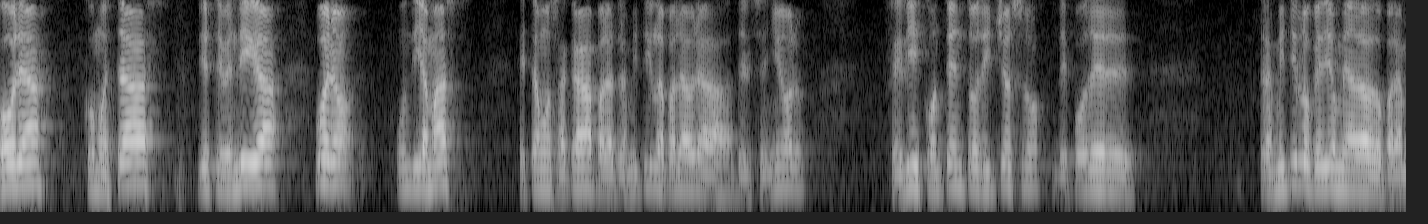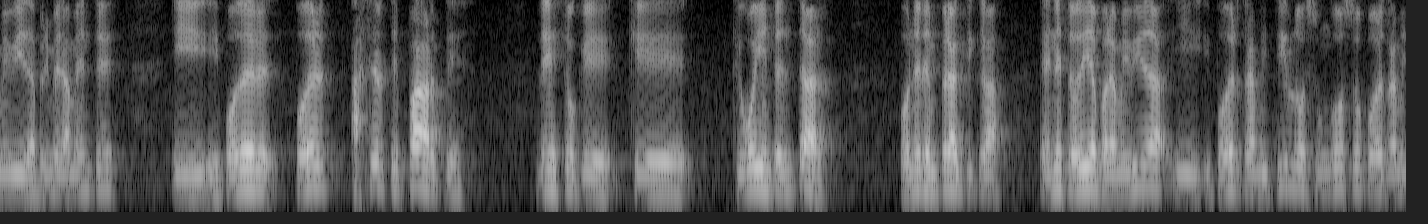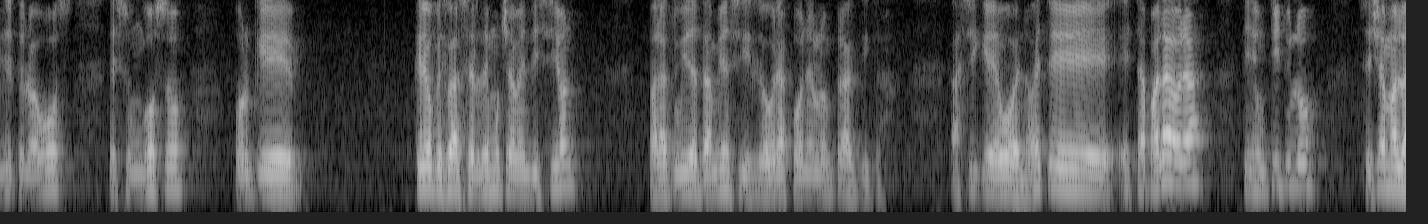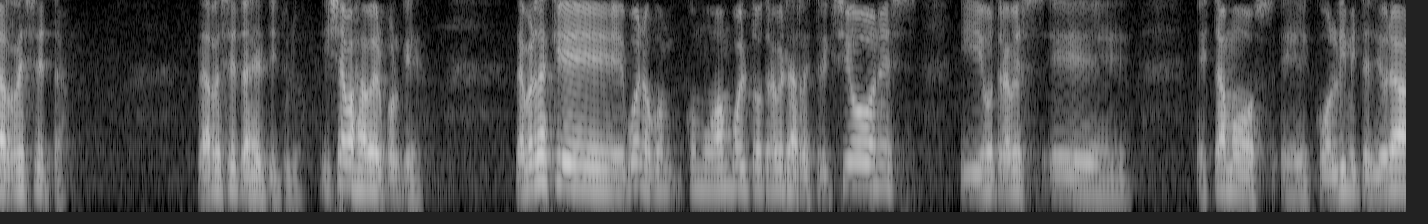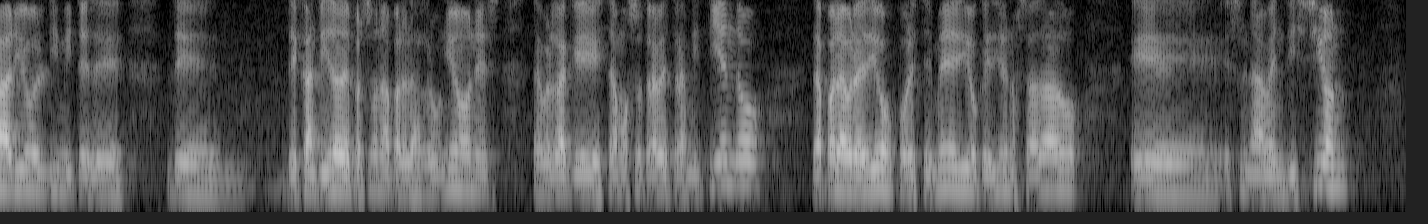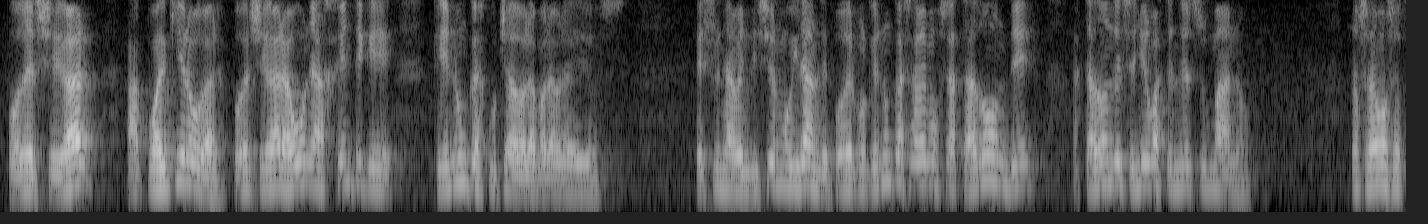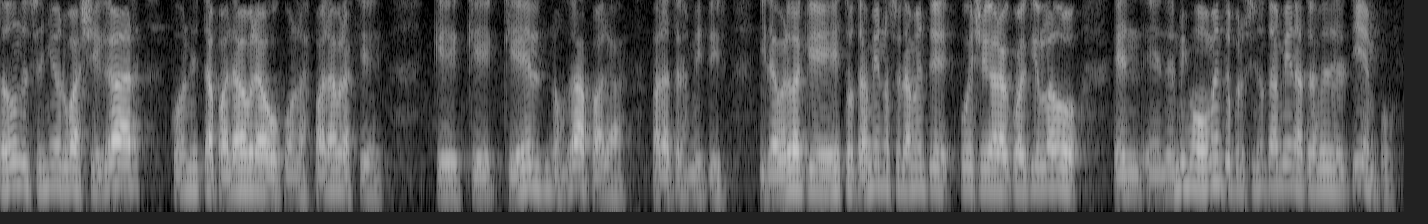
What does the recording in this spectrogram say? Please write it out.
Hola, ¿cómo estás? Dios te bendiga. Bueno, un día más estamos acá para transmitir la palabra del Señor. Feliz, contento, dichoso de poder transmitir lo que Dios me ha dado para mi vida, primeramente, y, poder, poder hacerte parte de esto que, que, voy a intentar poner en práctica en estos días para mi vida y, y poder transmitirlo es un gozo, poder transmitírtelo a vos es un gozo porque creo que va a ser de mucha bendición para tu vida también si logras ponerlo en práctica. Así que bueno, este, esta palabra tiene un título, se llama La receta. La receta es el título. Y ya vas a ver por qué. La verdad es que, bueno, como han vuelto otra vez las restricciones y otra vez eh, estamos eh, con límites de horario, límites de de cantidad de personas para las reuniones. La verdad que estamos otra vez transmitiendo la palabra de Dios por este medio que Dios nos ha dado. Eh, es una bendición poder llegar a cualquier hogar, poder llegar a una gente que, que nunca ha escuchado la palabra de Dios. Es una bendición muy grande poder, porque nunca sabemos hasta dónde, hasta dónde el Señor va a extender su mano. No sabemos hasta dónde el Señor va a llegar con esta palabra o con las palabras que, que, Él nos da para, transmitir. Y la verdad que esto también no solamente puede llegar a cualquier lado en, el mismo momento, pero sino también a través del tiempo.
